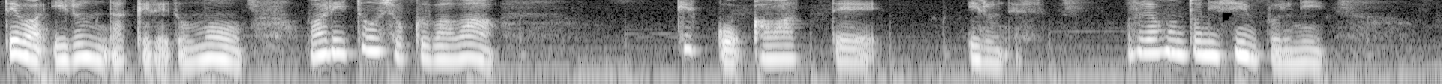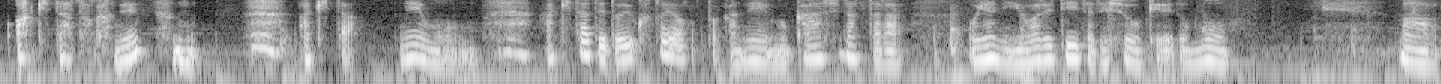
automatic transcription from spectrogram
てはいるんだけれども割と職場は結構変わっているんです。それは本当にシンプルに飽きたとかね 飽きた。ねもう、飽きたってどういうことよ？とかね、昔だったら親に言われていたでしょうけれども、まあ、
